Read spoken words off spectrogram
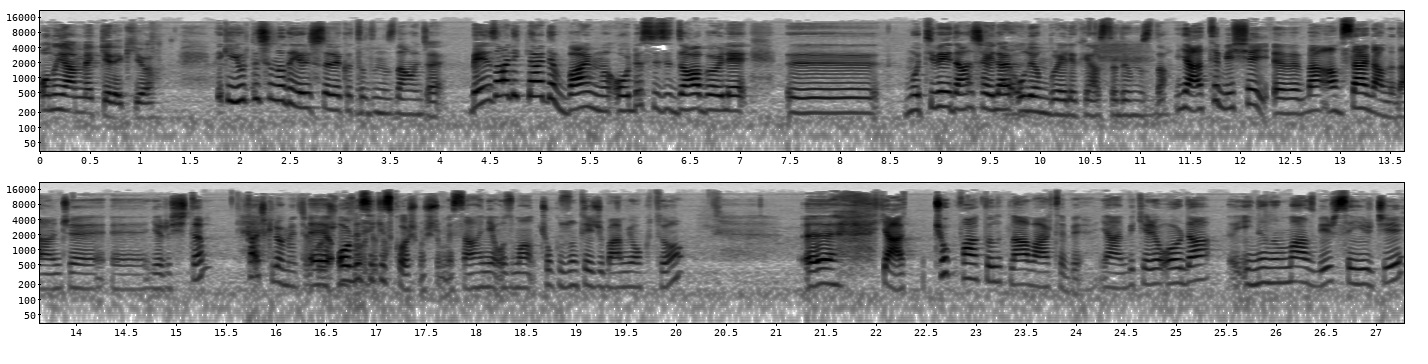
Onu yenmek gerekiyor. Peki yurt dışında da yarışlara katıldınız daha önce. Benzerlikler de var mı? Orada sizi daha böyle e, motive eden şeyler oluyor mu burayla kıyasladığımızda? Ya tabii şey e, ben Amsterdam'da daha önce e, yarıştım. Kaç kilometre Ee, koştunuz orada orada 8 koşmuştum mesela. Hani o zaman çok uzun tecrübem yoktu. Ee, ya çok farklılıklar var tabii. Yani bir kere orada e, inanılmaz bir seyirci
